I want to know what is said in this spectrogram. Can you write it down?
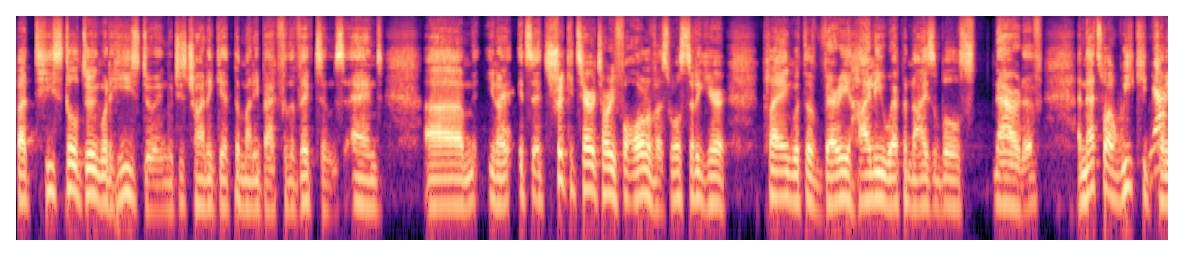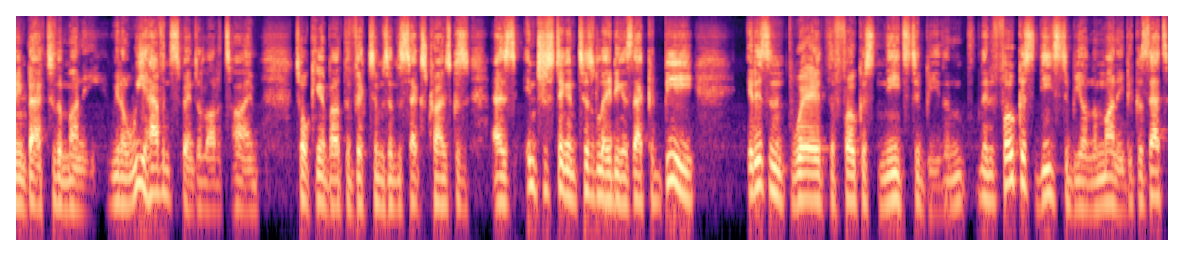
but he's still doing what he's doing, which is trying to get the money back for the victims. And um, you know, it's a tricky territory for all of us. We're all sitting here playing with a very highly weaponizable narrative, and that's why we keep Yeah. coming back to the money. You know, we haven't spent a lot of time talking about the victims and the sex crimes because, as interesting and titillating as that could be, it isn't where the focus needs to be. The, the focus needs to be on the money because that's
